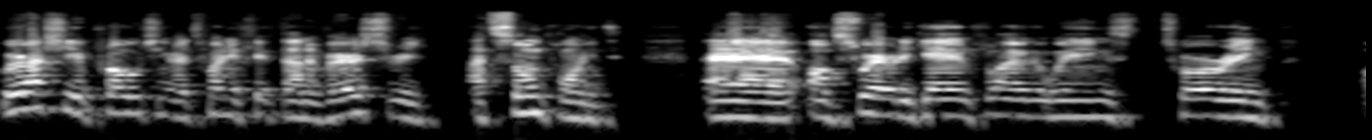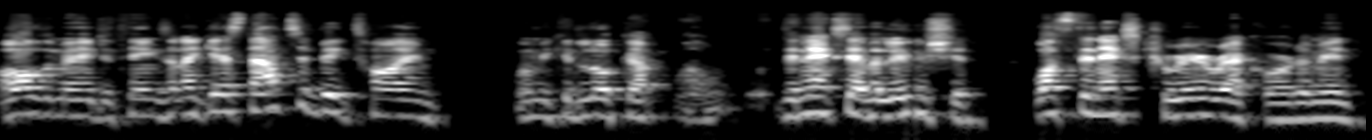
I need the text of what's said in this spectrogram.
we're actually approaching our 25th anniversary at some point uh, of Swear It Again, Flying the Wings, touring, all the major things. And I guess that's a big time when we could look at well the next evolution. What's the next career record? I mean,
